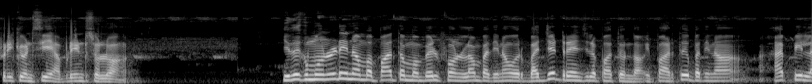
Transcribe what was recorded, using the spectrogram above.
ஃப்ரீக்குவென்சி அப்படின்னு சொல்லுவாங்க. இதுக்கு முன்னாடி நம்ம பார்த்த மொபைல் ஃபோன்லாம் பார்த்தீங்கன்னா ஒரு பட்ஜெட் ரேஞ்சில் பார்த்துருந்தோம். இப்போ அடுத்து பார்த்தீங்கன்னா ஆப்பிள்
